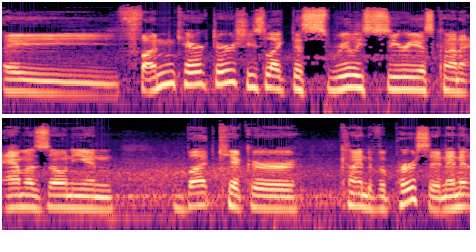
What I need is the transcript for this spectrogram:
a fun character. She's like this really serious kind of Amazonian butt kicker kind of a person, and it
